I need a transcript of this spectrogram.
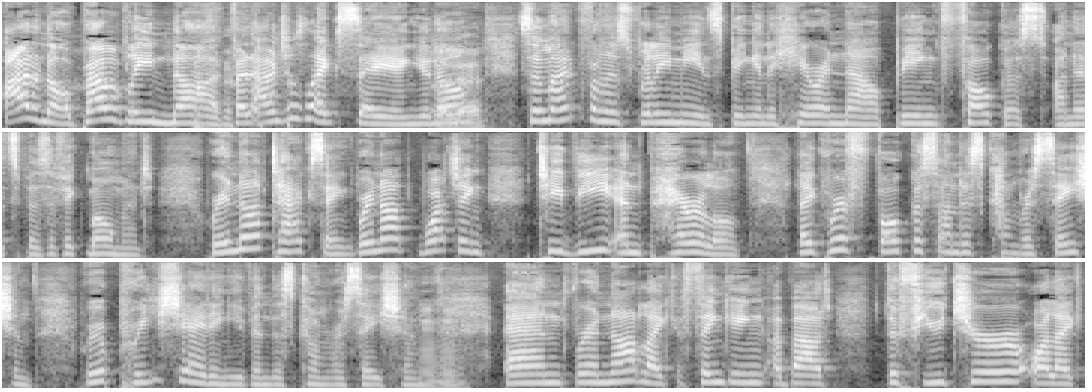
I don't know, probably not, but I'm just like saying, you know? Okay. So mindfulness really means being in the here and now, being focused on that specific moment. We're not taxing, we're not watching TV in parallel. Like we're focused on this conversation. We're appreciating even this conversation. Mm-hmm. And we're not like thinking about the future or like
